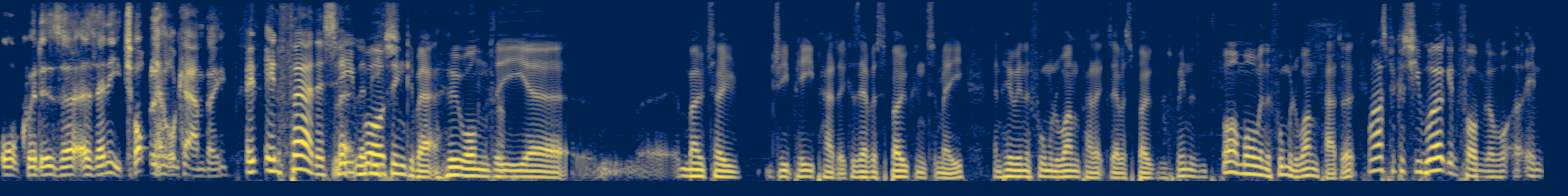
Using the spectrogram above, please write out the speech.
awkward as uh, as any top level can be. In, in fairness, Let, he let was. me think about who on the uh, Moto GP paddock has ever spoken to me, and who in the Formula One paddock has ever spoken to me. And there's far more in the Formula One paddock. Well, that's because you work in Formula One, uh, in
